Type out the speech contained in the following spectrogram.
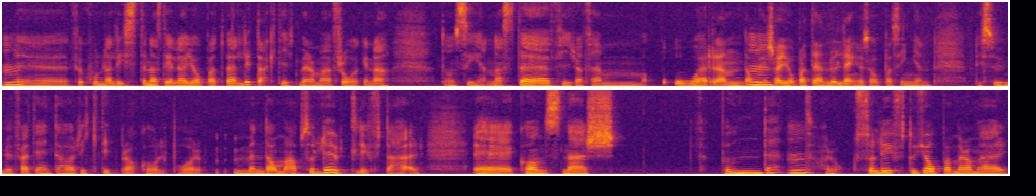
eh, för journalisternas del, har jobbat väldigt aktivt med de här frågorna de senaste fyra, fem åren. De kanske har jobbat ännu längre, så hoppas ingen blir sur nu för att jag inte har riktigt bra koll på. Men de har absolut lyft det här. Eh, Konstnärsförbundet har också lyft och jobbar med de här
